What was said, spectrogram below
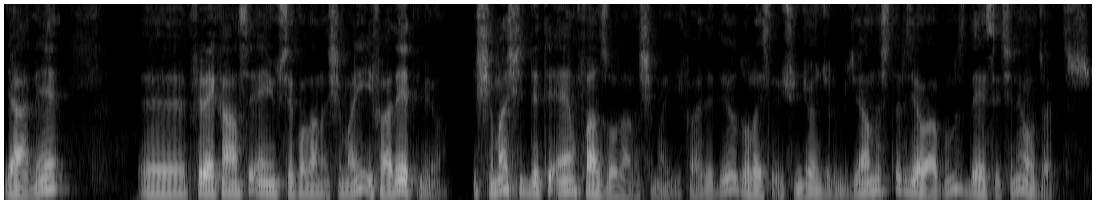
Yani e, frekansı en yüksek olan ışımayı ifade etmiyor. Işıma şiddeti en fazla olan ışımayı ifade ediyor. Dolayısıyla üçüncü öncülümüz yanlıştır. Cevabımız D seçeneği olacaktır.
